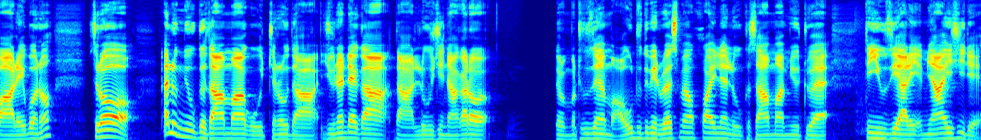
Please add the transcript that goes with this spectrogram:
ပါတယ်ပေါ့နော်ဆိုတော့အဲ့လိုမျိုးကစားမကိုကျွန်တော်တို့ဒါ United ကဒါလိုချင်တာကတော့ကျွန်တော်မထူးဆန်းပါဘူးသူတို့ပြင် Rasmus Hojlund လိုကစားမမျိုးအတွက် တင်ယူစရာတွေအများကြီးရှိတယ်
